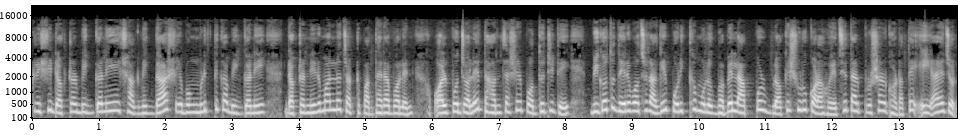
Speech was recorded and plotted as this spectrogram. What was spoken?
কৃষি ডক্টর বিজ্ঞানী সাগ্নিক দাস এবং মৃত্তিকা বিজ্ঞানী ডক্টর নির্মাল্য চট্টোপাধ্যায়রা বলেন, অল্প জলে ধান চাষের পদ্ধতিটি বিগত দেড় বছর আগে পরীক্ষামূলকভাবে লাভপুর ব্লকে শুরু করা হয়েছে, তার প্রসার ঘটাতে এই আয়োজন।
